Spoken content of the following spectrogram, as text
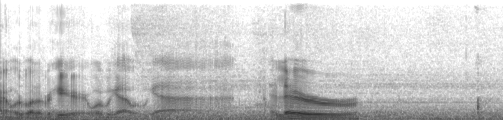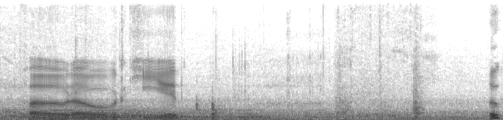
Alright, what about over here? What do we got? What do we got? Hello? Photo of the kid. Ooh.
